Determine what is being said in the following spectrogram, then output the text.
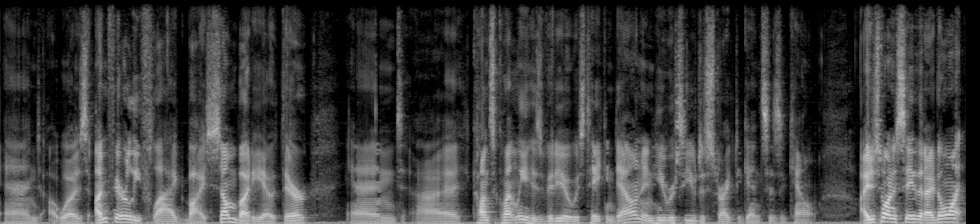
and was unfairly flagged by somebody out there, and uh, consequently his video was taken down and he received a strike against his account. I just want to say that I don't want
